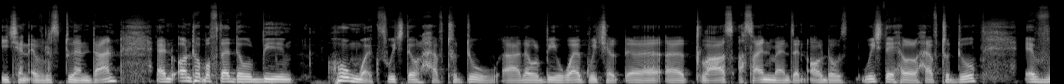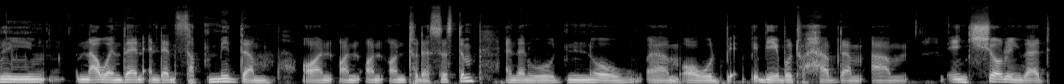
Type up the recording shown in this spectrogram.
each and every student done and on top of that there will be homeworks which they will have to do. Uh, there will be work which uh, uh, class assignments and all those which they will have to do every now and then, and then submit them on on on onto the system, and then we would know um, or would be, be able to help them. Um, ensuring that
